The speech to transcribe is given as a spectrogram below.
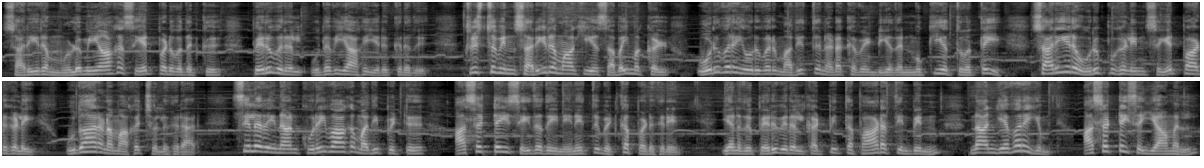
சரீரம் முழுமையாக செயற்படுவதற்கு பெருவிரல் உதவியாக இருக்கிறது. கிறிஸ்துவின் சரீரமாகிய சபை மக்கள் ஒருவரை ஒருவர் மதித்து நடக்க வேண்டியதன் முக்கியத்துவத்தை சரீர உறுப்புகளின் செயற்பாடுகளை உதாரணமாக சொல்லுகிறார். சிலரை நான் குறைவாக மதிப்பிட்டு அசட்டை செய்ததை நினைத்து வெட்கப்படுகிறேன். எனது பெருவிரல் கற்பித்த பாடத்தின் பின் நான் எவரையும் அசட்டை செய்யாமல்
